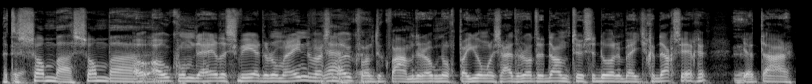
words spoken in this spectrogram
Met de samba, samba. O- ook om de hele sfeer eromheen. Dat was Ja. leuk, want toen kwamen er ook nog een paar jongens uit Rotterdam tussendoor een beetje gedag zeggen. Je had daar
